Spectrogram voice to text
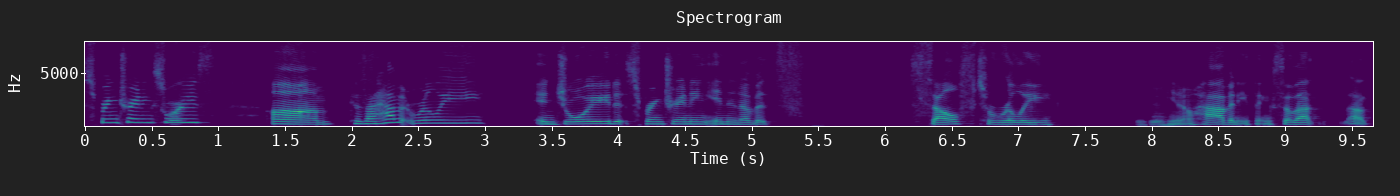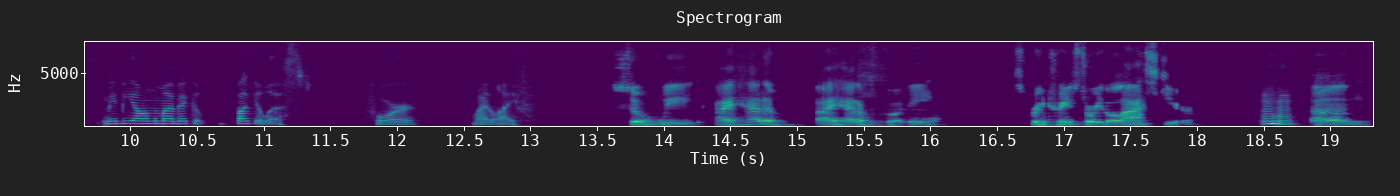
spring training stories. Um, because I haven't really enjoyed spring training in and of itself to really, Mhm. you know, have anything. So that that's maybe on my bucket bucket list for my life. So we, I had a, I had a funny spring training story last year. Mhm. Um,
